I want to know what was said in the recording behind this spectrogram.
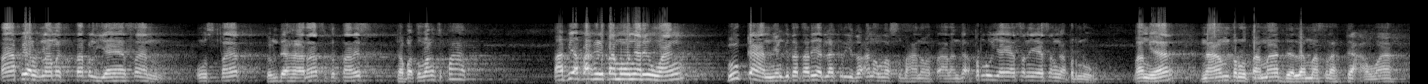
Tapi harus nama stempel yayasan. Ustaz, bendahara, sekretaris dapat uang cepat. Tapi apakah kita mau nyari uang? Bukan, yang kita cari adalah keridhaan Allah Subhanahu wa taala. Enggak perlu yayasan-yayasan enggak perlu. Paham ya? Naam terutama dalam masalah dakwah.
